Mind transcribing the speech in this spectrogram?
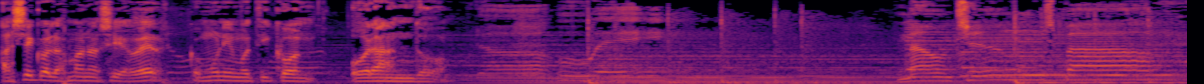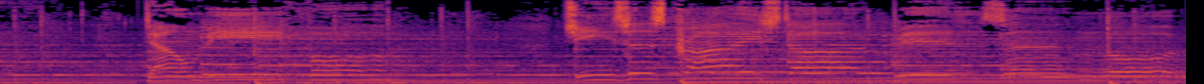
hace con las manos así, a ver, como un emoticón, orando. Mountains bow down Jesus Christ, our risen Lord.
